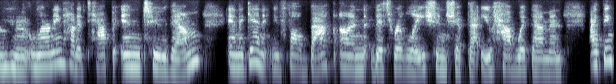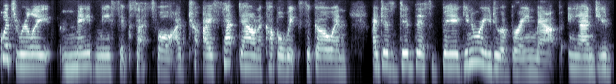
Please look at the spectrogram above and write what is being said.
Mm-hmm. Learning how to tap into them. And again, you fall back on this relationship that you have with them. And I think what's really made me successful, I've tr- I sat down a couple weeks ago and I just did this big, you know, where you do a brain map and you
